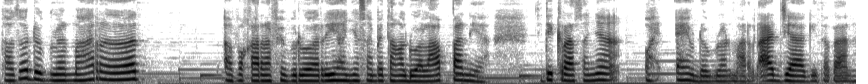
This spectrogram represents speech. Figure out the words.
Tahu tuh udah bulan Maret. Apa karena Februari hanya sampai tanggal 28 ya? Jadi kerasanya oh eh udah bulan Maret aja gitu kan.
